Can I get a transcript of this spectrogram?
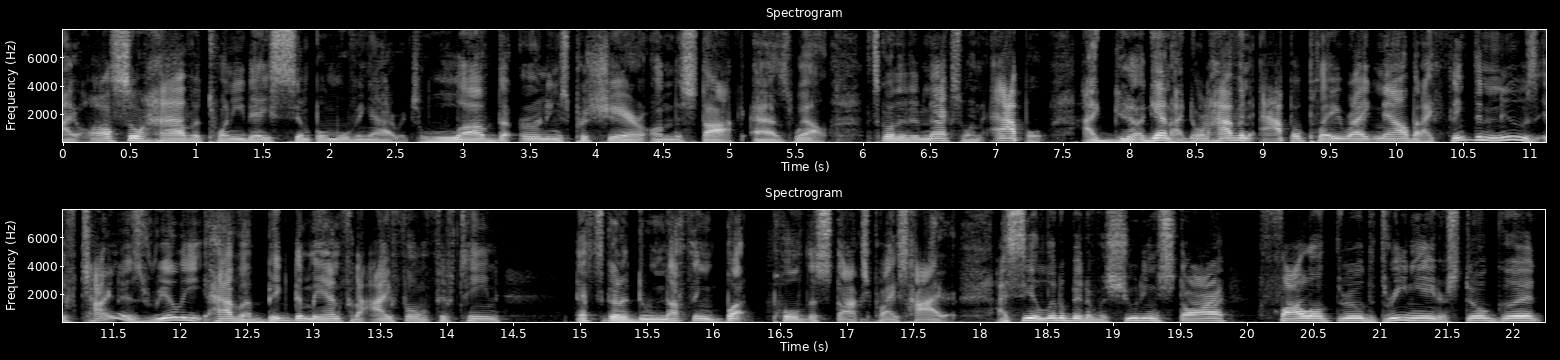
I also have a 20 day simple moving average. Love the earnings per share on the stock as well. Let's go to the next one Apple. I, again, I don't have an Apple play right now, but I think the news, if China is really have a big demand for the iPhone 15, that's going to do nothing but pull the stock's price higher. I see a little bit of a shooting star follow through. The three and eight are still good.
